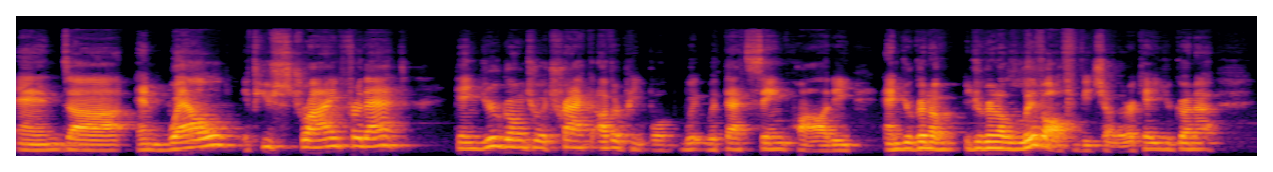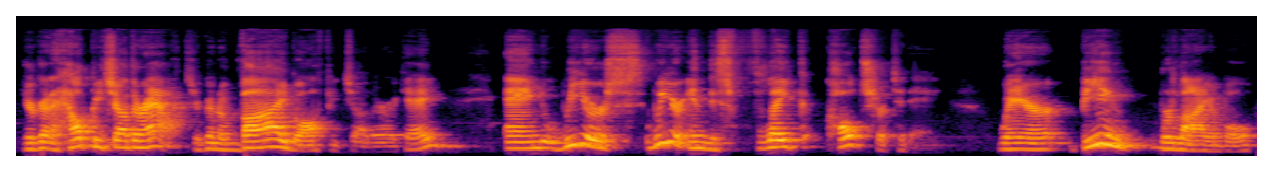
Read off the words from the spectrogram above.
and uh, and well. If you strive for that, then you're going to attract other people with, with that same quality, and you're gonna you're gonna live off of each other. Okay, you're gonna you're gonna help each other out. You're gonna vibe off each other. Okay, and we are we are in this flake culture today, where being reliable,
